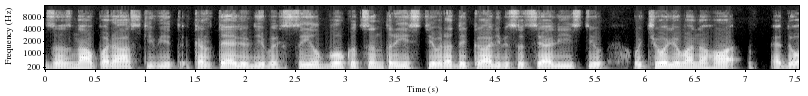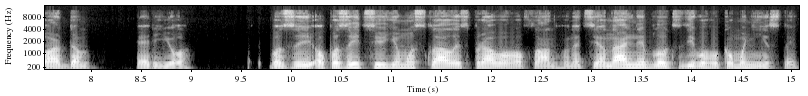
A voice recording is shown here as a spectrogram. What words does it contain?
зазнав поразки від картелю лівих сил, блоку центристів, радикалів і соціалістів, очолюваного Едуардом Еріо. Опозицію йому склали з правого флангу Національний блок з лівого комуністи.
